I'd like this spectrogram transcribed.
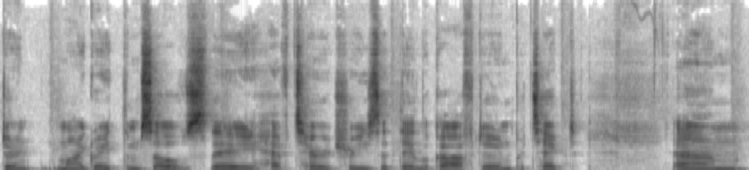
don't migrate themselves. They have territories that they look after and protect. Um,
